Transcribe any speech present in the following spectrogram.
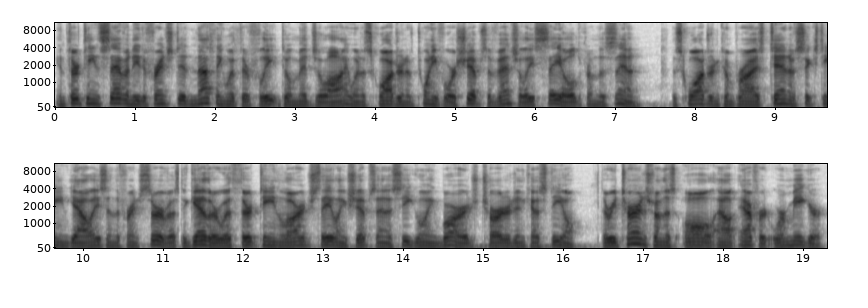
In 1370, the French did nothing with their fleet until mid July, when a squadron of 24 ships eventually sailed from the Seine. The squadron comprised 10 of 16 galleys in the French service, together with 13 large sailing ships and a seagoing barge chartered in Castile. The returns from this all out effort were meager.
